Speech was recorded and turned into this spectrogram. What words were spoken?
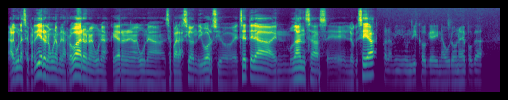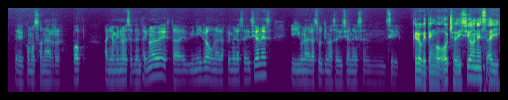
algunas se perdieron, algunas me las robaron, algunas quedaron en alguna separación, divorcio, etcétera, en mudanzas, eh, en lo que sea. Para mí un disco que inauguró una época de cómo sonar pop, año 1979, está el vinilo, una de las primeras ediciones y una de las últimas ediciones en CD. Creo que tengo ocho ediciones. Hay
